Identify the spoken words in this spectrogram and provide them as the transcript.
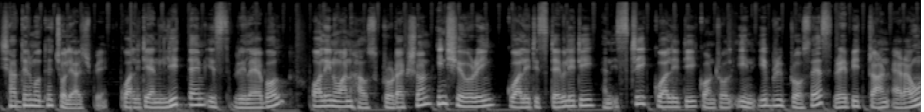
সাধ্যের মধ্যে চলে আসবে। Quality and lead time is reliable all-in-one house production, ensuring quality stability and strict quality control in every process, rapid turnaround,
